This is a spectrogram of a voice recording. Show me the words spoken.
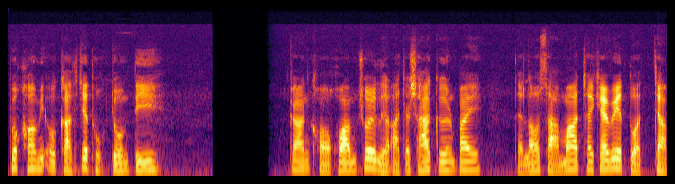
พวกเขามีโอกาสที่จะถูกโจมตี การขอความช่วยเหลืออาจจะช้าเกินไป แต่เราสามารถใช้แค่เวทตรวจจับ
